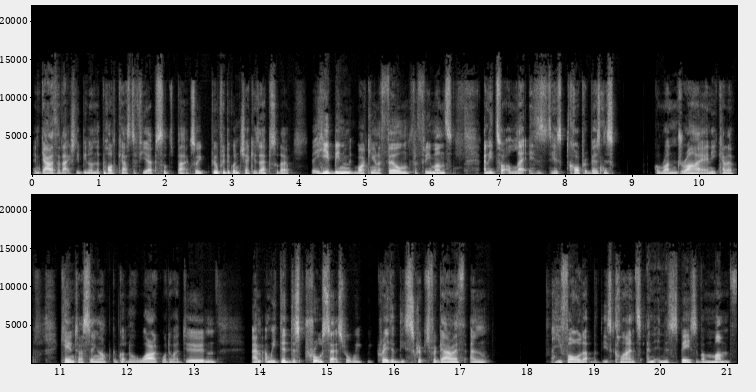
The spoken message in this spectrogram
And Gareth had actually been on the podcast a few episodes back, so feel free to go and check his episode out. But he'd been working on a film for three months, and he'd sort of let his his corporate business run dry. And he kind of came to us saying, oh, "I've got no work. What do I do?" And um, and we did this process where we, we created these scripts for Gareth, and he followed up with these clients. And in the space of a month,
